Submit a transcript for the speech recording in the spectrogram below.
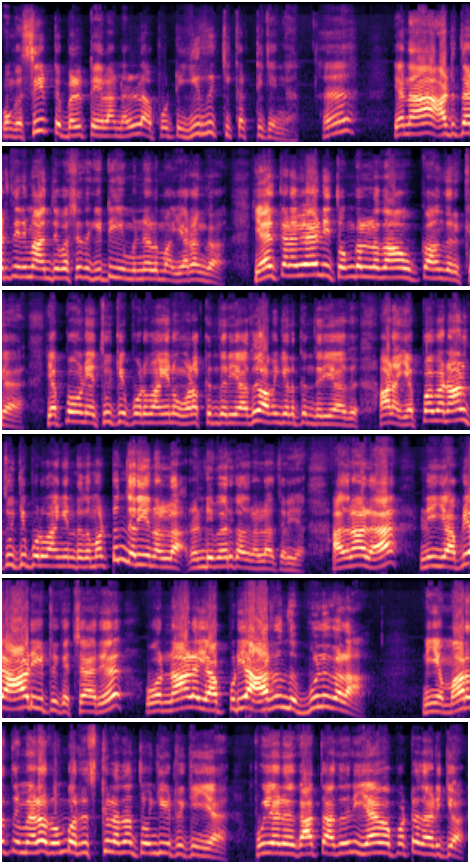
உங்கள் சீட்டு பெல்ட்டையெல்லாம் நல்லா போட்டு இறுக்கி கட்டிக்கங்க. ஆ? ஏன்னா அடுத்தடுத்து இனிமேல் அஞ்சு வருஷத்துக்கு இட்டி மின்னலுமா இறங்கும் ஏற்கனவே நீ தொங்கலில் தான் உட்காந்துருக்க எப்போ உன்னை தூக்கி போடுவாங்கன்னு உனக்கும் தெரியாது அவங்களுக்கும் தெரியாது. ஆனால் எப்போ வேணாலும் தூக்கி போடுவாங்கன்றது மட்டும் தெரியும் நல்லா. ரெண்டு பேருக்கு அது நல்லா தெரியும். அதனால் நீங்கள் அப்படியே ஆடிக்கிட்டு இருக்க சேரு ஒரு நாளை அப்படியே அருந்து விழுகலாம். நீங்கள் மரத்து மேலே ரொம்ப ரிஸ்கில் தான் தொங்கிக்கிட்டு இருக்கீங்க. புயல் காத்தாதுன்னு ஏகப்பட்டது அடிக்கும்.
